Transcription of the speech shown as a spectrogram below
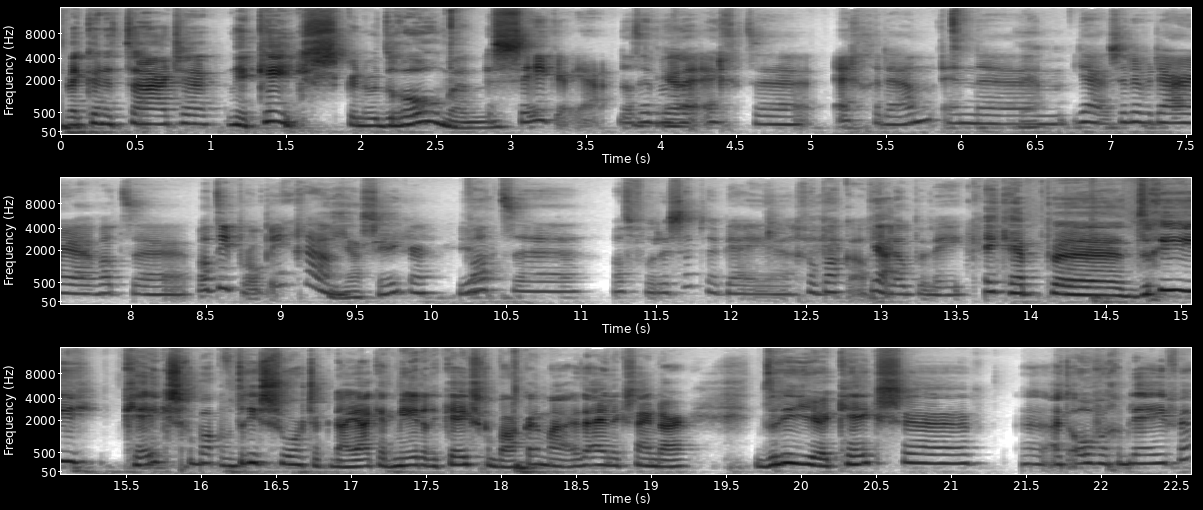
Wij kunnen taarten, nee, cakes kunnen we dromen. Zeker, ja. Dat hebben Ja. we echt, echt gedaan. En ehm, ja. zullen we daar wat, wat dieper op ingaan? Jazeker. Ja. Wat, wat voor recept heb jij gebakken afgelopen week? Ik heb uh, drie cakes gebakken, of drie soorten. Nou ja, ik heb meerdere cakes gebakken, maar uiteindelijk zijn daar drie uh, cakes uh, uit overgebleven.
